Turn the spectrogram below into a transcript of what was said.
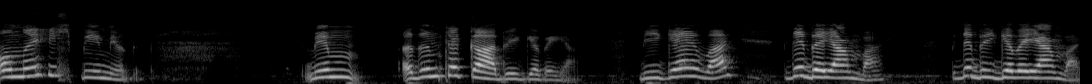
onları hiç bilmiyorduk. Benim adım tekrar Bilge Beyan. Bilge var, bir de Beyan var. Bir de Bilge Beyan var.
